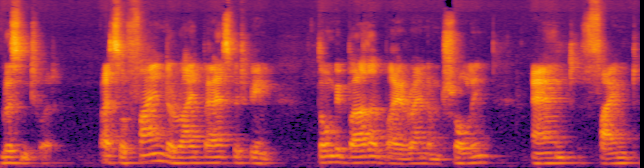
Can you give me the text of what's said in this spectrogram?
listen to it. Right? So find the right balance between don't be bothered by random trolling and find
